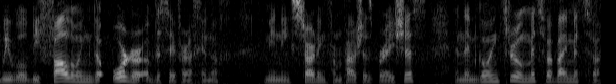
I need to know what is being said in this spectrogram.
we will be following the order of the Sefer HaChinuch meaning starting from Parshas Bereshis and then going through mitzvah by mitzvah.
